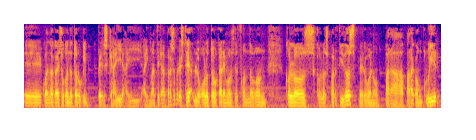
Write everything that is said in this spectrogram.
eh, cuando acabe su contrato rookie, pero es que hay, hay, hay material para superestrella. Luego lo tocaremos de fondo con, con, los, con los partidos, pero bueno, para, para concluir,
